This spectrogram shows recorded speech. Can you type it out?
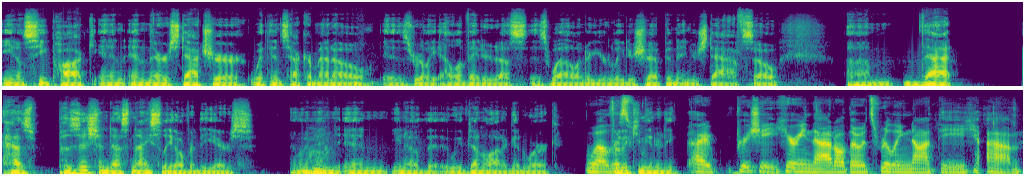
you know CPOC and and their stature within Sacramento is really elevated us as well under your leadership and, and your staff. So um, that has positioned us nicely over the years, mm-hmm. and, and, you know the, we've done a lot of good work. Well, for this, the community, I appreciate hearing that. Although it's really not the um,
